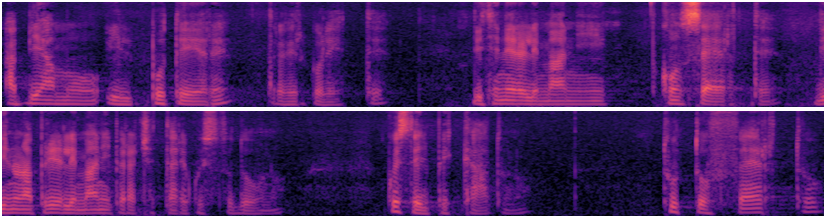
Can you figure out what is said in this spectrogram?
abbiamo il potere, tra virgolette, di tenere le mani conserte, di non aprire le mani per accettare questo dono. Questo è il peccato, no? Tutto offerto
